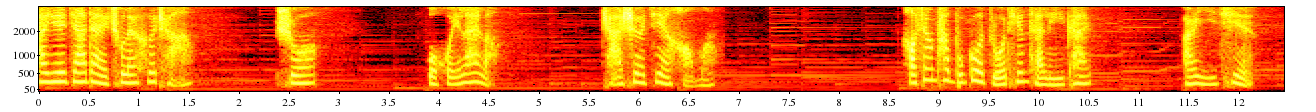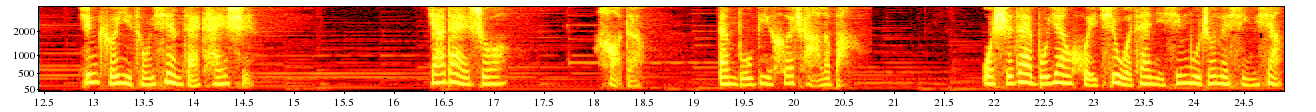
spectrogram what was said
他约加代出来喝茶，说：“我回来了，茶社见好吗？”好像他不过昨天才离开，而一切均可以从现在开始。加代说：“好的，但不必喝茶了吧。”我实在不愿毁去我在你心目中的形象。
